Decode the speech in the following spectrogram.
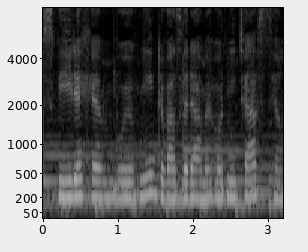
S výdechem bojovník 2 zvedáme horní část těla.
